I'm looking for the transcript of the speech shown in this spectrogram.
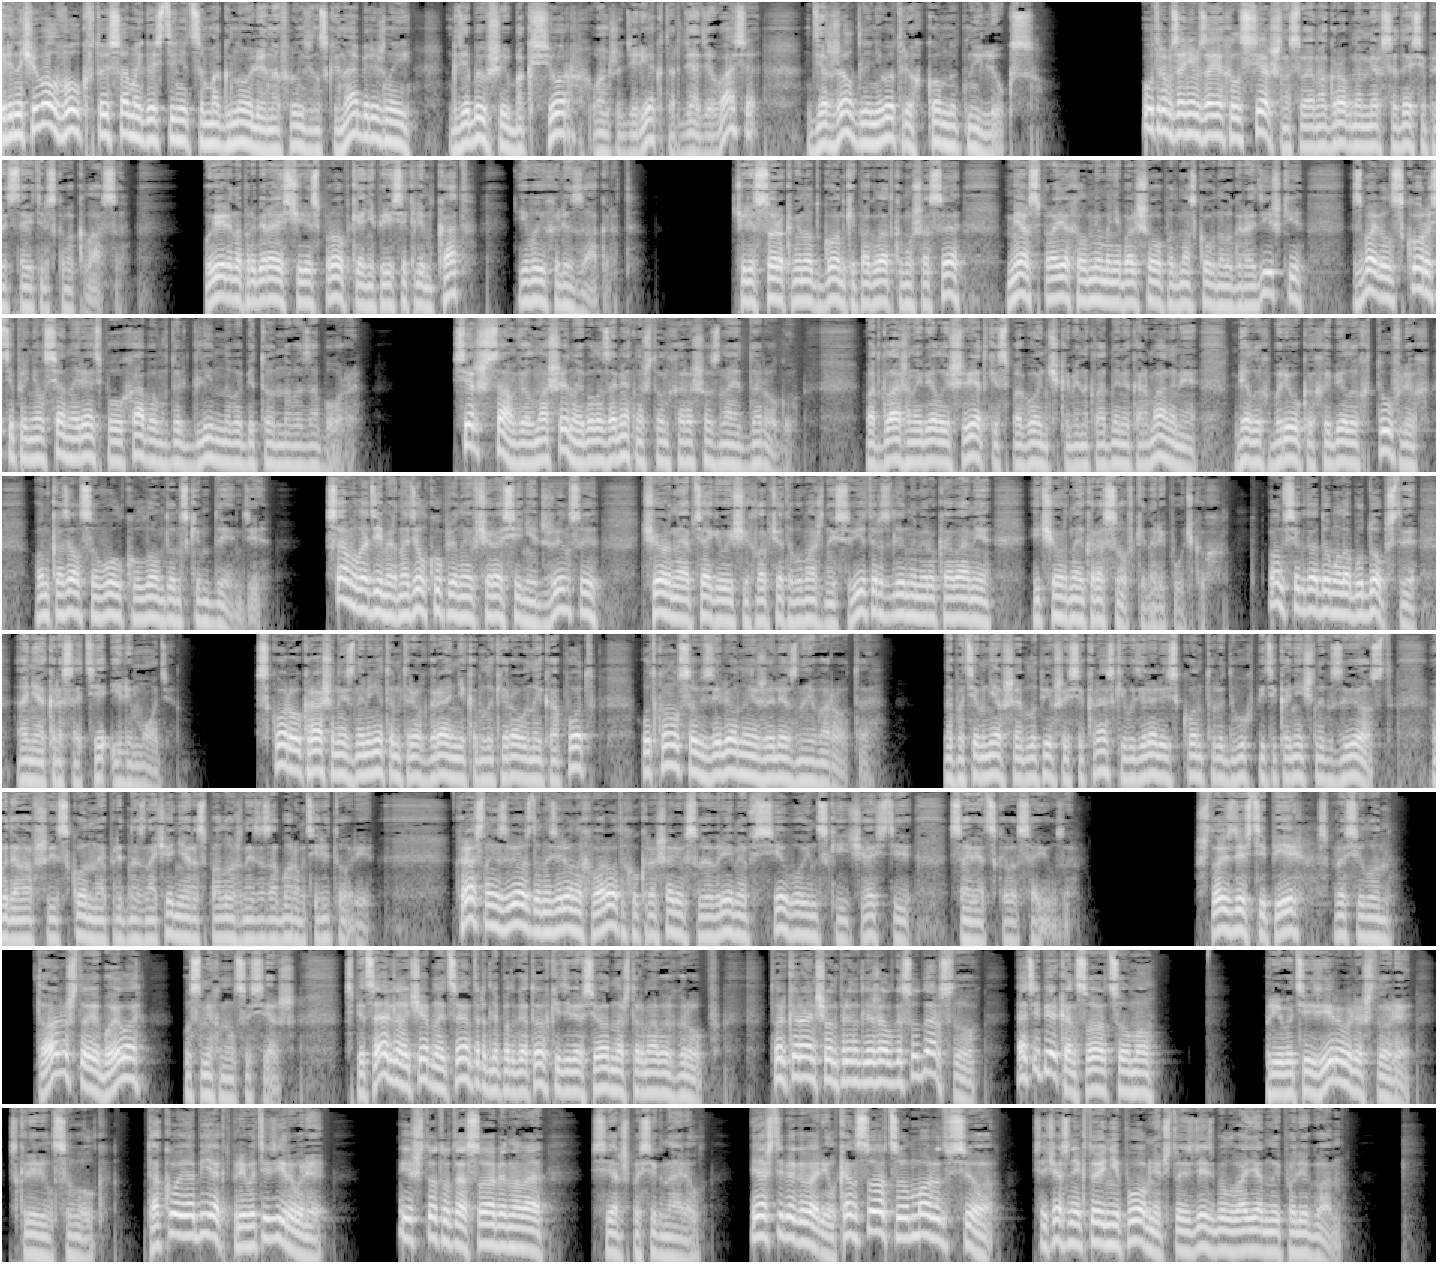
Переночевал Волк в той самой гостинице «Магнолия» на Фрунзенской набережной, где бывший боксер, он же директор, дядя Вася, держал для него трехкомнатный люкс. Утром за ним заехал Серж на своем огромном «Мерседесе» представительского класса. Уверенно пробираясь через пробки, они пересекли МКАД и выехали за город. Через сорок минут гонки по гладкому шоссе Мерс проехал мимо небольшого подмосковного городишки, сбавил скорость и принялся нырять по ухабам вдоль длинного бетонного забора. Серж сам вел машину, и было заметно, что он хорошо знает дорогу. В отглаженной белой шведке с погончиками, накладными карманами, белых брюках и белых туфлях он казался волку лондонским денди. Сам Владимир надел купленные вчера синие джинсы, черный обтягивающий хлопчатобумажный свитер с длинными рукавами и черные кроссовки на липучках. Он всегда думал об удобстве, а не о красоте или моде. Скоро украшенный знаменитым трехгранником лакированный капот уткнулся в зеленые железные ворота. На потемневшей облупившейся краске выделялись контуры двух пятиконечных звезд, выдававшие исконное предназначение расположенной за забором территории. Красные звезды на зеленых воротах украшали в свое время все воинские части Советского Союза. «Что здесь теперь?» — спросил он. «То же, что и было», — усмехнулся Серж. «Специальный учебный центр для подготовки диверсионно-штурмовых групп. Только раньше он принадлежал государству, а теперь консорциуму». «Приватизировали, что ли?» — скривился Волк. «Такой объект приватизировали». «И что тут особенного?» — Серж посигналил. «Я ж тебе говорил, консорциум может все. Сейчас никто и не помнит, что здесь был военный полигон».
